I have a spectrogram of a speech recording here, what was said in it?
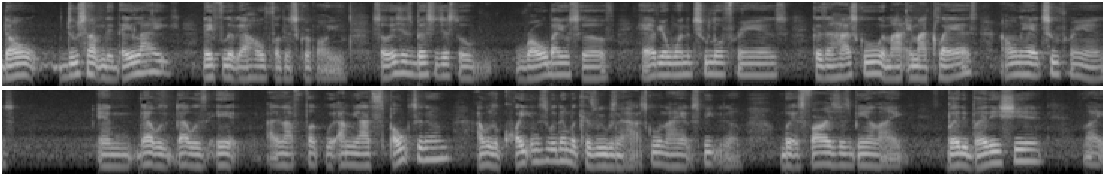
don't do something that they like, they flip that whole fucking script on you. So it's just best to just to roll by yourself, have your one or two little friends. Cause in high school, in my in my class, I only had two friends, and that was that was it. I did not fuck with. I mean, I spoke to them. I was acquaintance with them because we was in high school and I had to speak to them. But as far as just being like buddy buddy shit, like,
